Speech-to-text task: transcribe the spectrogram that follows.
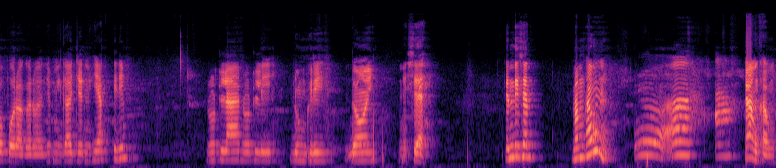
બપોરા કરવા જમી ગાજરની શાક કરી રોટલા, રોટલી, ડુંગળી, દહીં ને શેર કંદીશન નામ ખાવું ને? કામ ખાવું?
